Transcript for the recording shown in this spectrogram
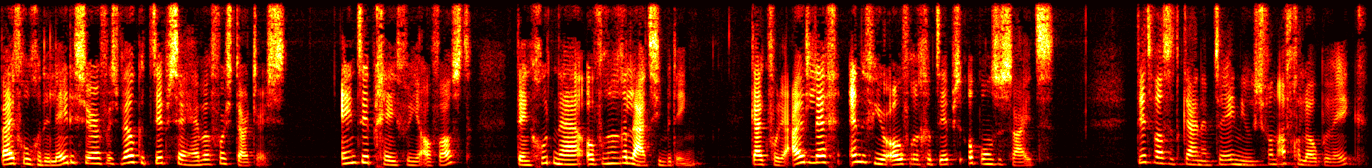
Wij vroegen de ledenservice welke tips zij hebben voor starters. Eén tip geven we je alvast. Denk goed na over een relatiebeding. Kijk voor de uitleg en de vier overige tips op onze site. Dit was het KNMT nieuws van afgelopen week.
